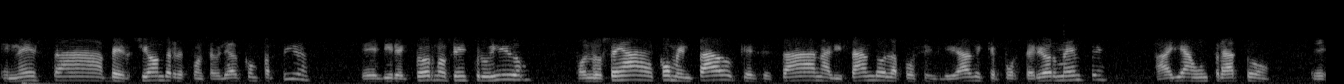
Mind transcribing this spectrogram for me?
en esta versión de responsabilidad compartida el director nos ha instruido o nos ha comentado que se está analizando la posibilidad de que posteriormente haya un trato eh,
